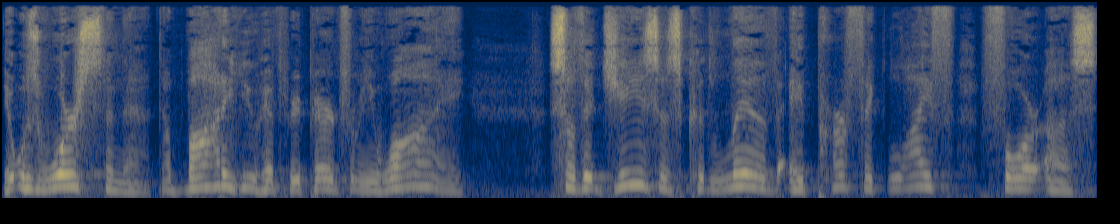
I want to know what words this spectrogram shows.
It was worse than that. A body you have prepared for me. Why? So that Jesus could live a perfect life for us,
